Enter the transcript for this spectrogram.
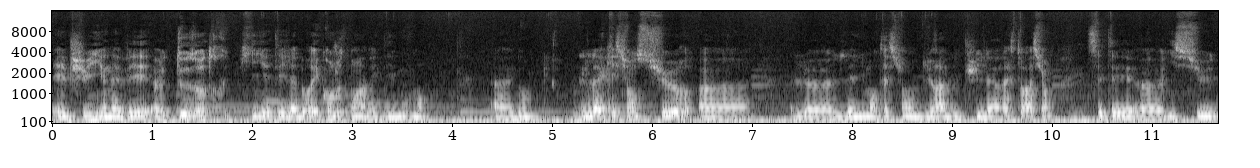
Et puis, il y en avait deux autres qui étaient élaborés conjointement avec des mouvements. donc, la question sur l'alimentation durable et puis la restauration, c'était euh, issu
